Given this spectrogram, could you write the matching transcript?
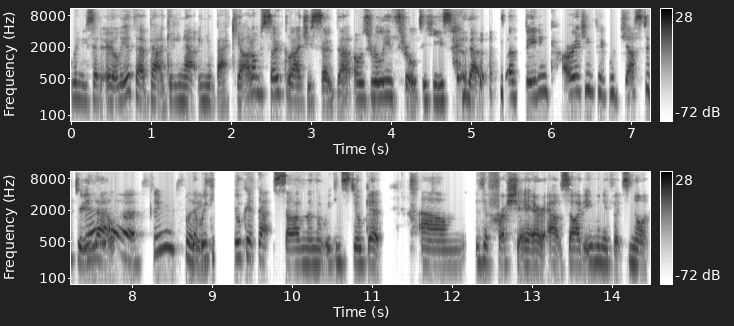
when you said earlier that about getting out in your backyard, I'm so glad you said that. I was really thrilled to hear you say that. I've been encouraging people just to do yeah, that. Seriously. That we can still get that sun and that we can still get um, the fresh air outside, even if it's not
